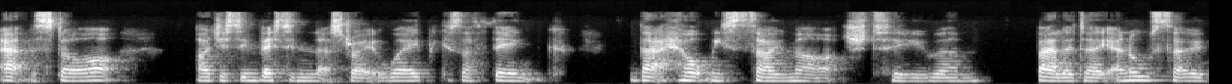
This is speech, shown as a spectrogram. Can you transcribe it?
at the start. I just invested in that straight away because I think that helped me so much to um, validate and also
